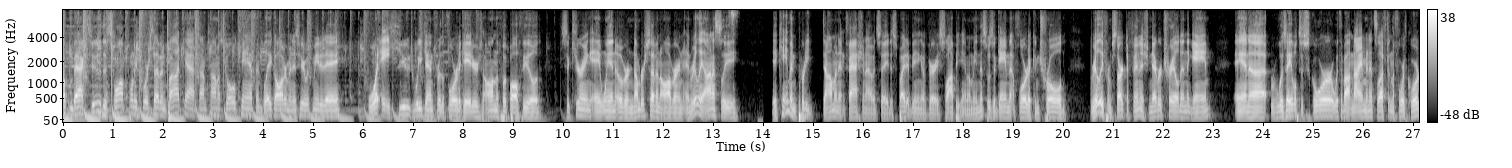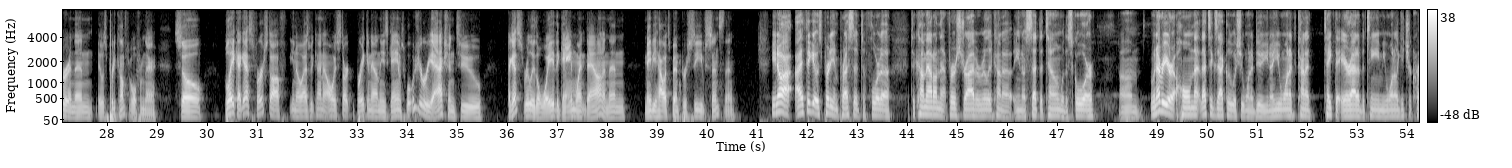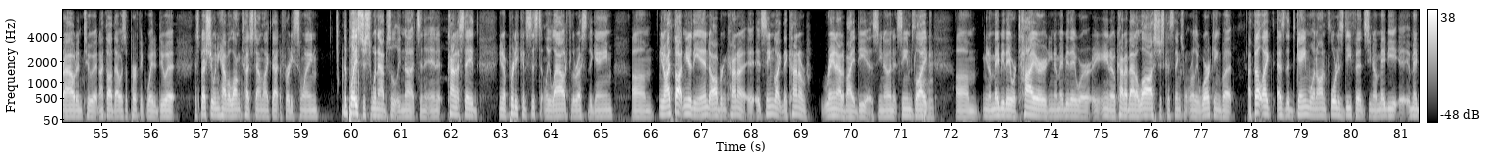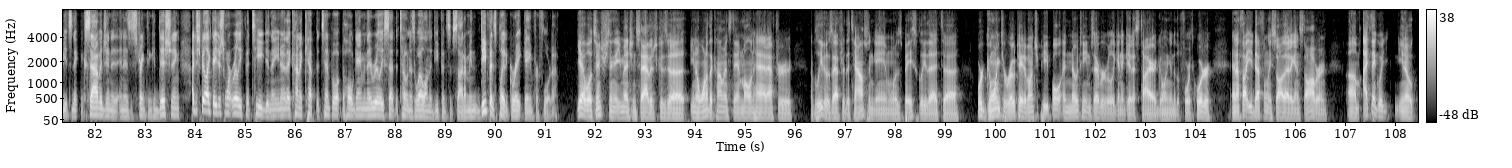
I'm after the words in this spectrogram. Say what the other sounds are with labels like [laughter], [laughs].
Welcome back to the Swamp 24 7 podcast. I'm Thomas Goldkamp, and Blake Alderman is here with me today. What a huge weekend for the Florida Gators on the football field, securing a win over number seven Auburn. And really, honestly, it came in pretty dominant fashion, I would say, despite it being a very sloppy game. I mean, this was a game that Florida controlled really from start to finish, never trailed in the game, and uh, was able to score with about nine minutes left in the fourth quarter. And then it was pretty comfortable from there. So, Blake, I guess first off, you know, as we kind of always start breaking down these games, what was your reaction to, I guess, really the way the game went down, and then maybe how it's been perceived since then? You know, I, I think it was pretty impressive to Florida to come out on that first drive and really kind of, you know, set the tone with a score. Um, whenever you're at home, that that's exactly what you want to do. You know, you want to kind of take the air out of the team. You want to get your crowd into it, and I thought that was a perfect way to do it especially when you have a long touchdown like that to Freddie Swain. The place just went absolutely nuts, and, and it kind of stayed, you know, pretty consistently loud for the rest of the game. Um, you know, I thought near the end, Auburn kind of, it, it, seemed like they kind of ran out of ideas, you know, and it seems like, mm-hmm. um, you know, maybe they were tired, you know, maybe they were, you know, kind of at a loss just because things weren't really working. But I felt like as the game went on, Florida's defense, you know, maybe maybe it's Nick Savage and, and his strength and conditioning. I just feel like they just weren't really fatigued, and they, you know, they kind of kept the tempo up the whole game, and they really set the tone as well on the defensive side. I mean, defense played a great game for Florida. Yeah, well, it's interesting that you mentioned Savage because uh, you know one of the comments Dan Mullen had after I believe it was after the Towson game was basically that uh, we're going to rotate a bunch of people, and no team's ever really going to get us tired going into the fourth quarter. And I thought you definitely saw that against Auburn. Um, I think what you know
